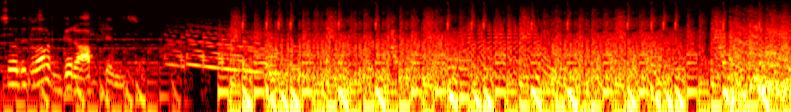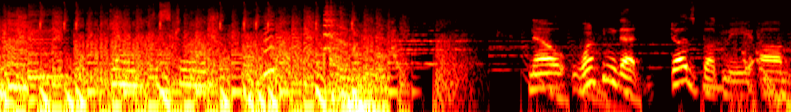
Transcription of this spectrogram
so there's a lot of good options. Now, one thing that does bug me, um,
